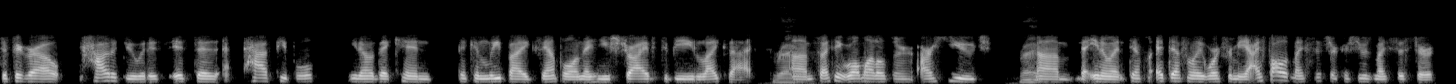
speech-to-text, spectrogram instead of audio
to figure out how to do it is, is to have people, you know, that can, that can lead by example and then you strive to be like that. Right. Um, so I think role models are, are huge. right. Um, that, you know, it, def- it definitely worked for me. I followed my sister because she was my sister.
